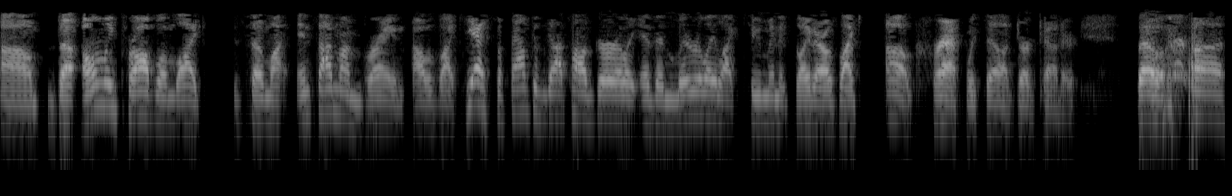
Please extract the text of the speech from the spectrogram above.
Um, the only problem, like, so my inside my brain, I was like, yes, the Falcons got Todd Gurley, and then literally like two minutes later, I was like, oh crap, we still have Dirk Koetter. So, uh,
